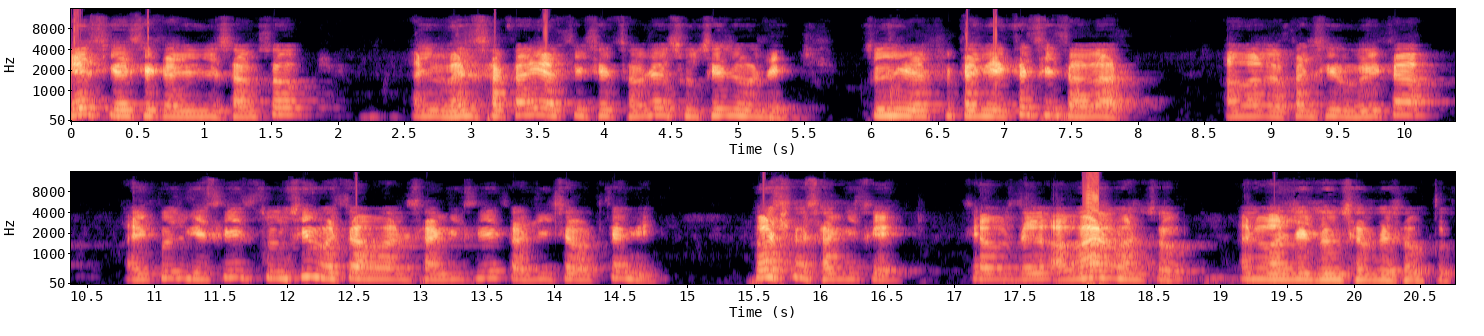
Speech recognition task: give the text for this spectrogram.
हेच या ठिकाणी मी सांगतो. आणि भर सकाळी अतिशय थोड्या सूचनेमध्ये तुम्ही या ठिकाणी एकत्रित आलात. आम्हाला लोकांची भूमिका ऐकून घेतली तुमची मतं आम्हाला सांगितली आधीच्या वक्त्यांनी प्रश्न सांगितले. त्याबद्दल आभार मानतो. आणि माझे दोन शब्द सांगतो.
